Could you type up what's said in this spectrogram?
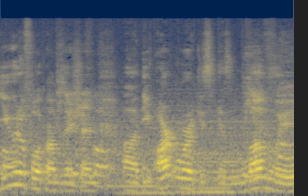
Beautiful. composition. Beautiful. Uh, the artwork is, is lovely,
